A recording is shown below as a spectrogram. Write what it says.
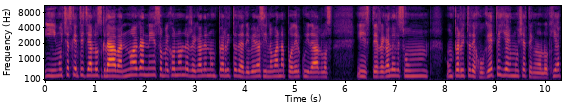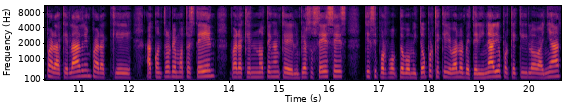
y muchas gentes ya los graban. No hagan eso, mejor no les regalen un perrito de adeveras y no van a poder cuidarlos. Este, regálales un, un perrito de juguete, ya hay mucha tecnología para que ladren, para que a control remoto estén, para que no tengan que limpiar sus heces, que si por que vomitó, porque hay que llevarlo al veterinario, porque hay que irlo a bañar,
